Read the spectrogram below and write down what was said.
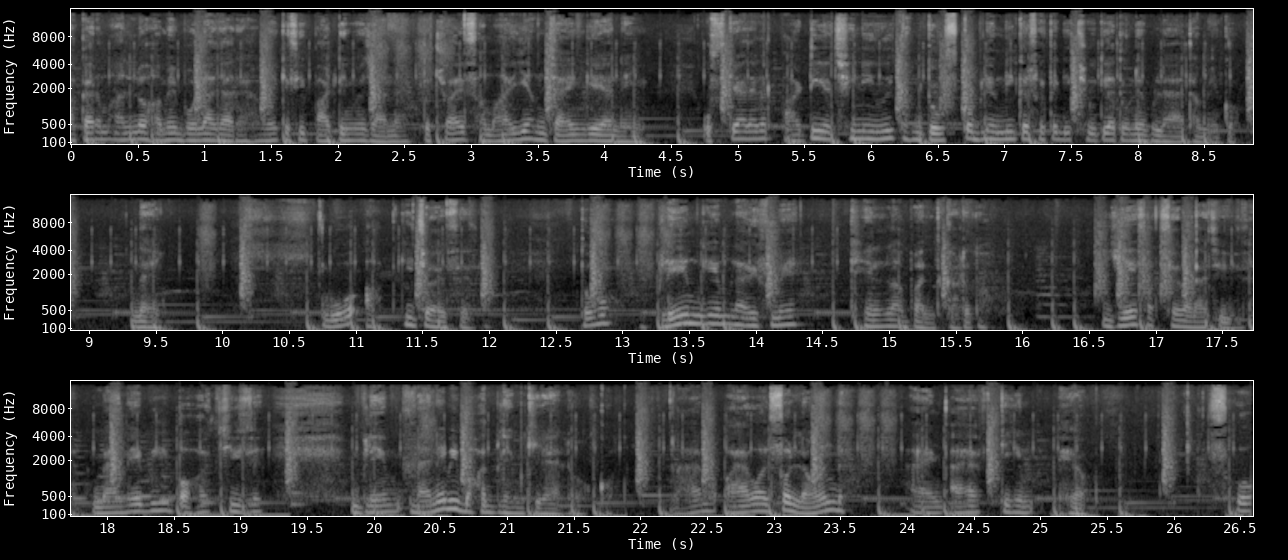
अगर मान लो हमें बोला जा रहा है, हमें किसी पार्टी में जाना है तो चॉइस हमारी हम जाएँगे या नहीं। उसके बाद अगर पार्टी अच्छी नहीं हुई तो हम दोस्त को ब्लेम नहीं कर सकते कि छूतिया तूने बुलाया था मेरे को। नहीं, वो आपकी चॉइस है। तो ब्लेम गेम लाइफ में खेलना बंद कर दो। ये सबसे बड़ा चीज़ है। मैंने भी बहुत चीज़ें ब्लेम मैंने भी बहुत ब्लेम किया है लोगों को। I I have also learn and I have team here so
